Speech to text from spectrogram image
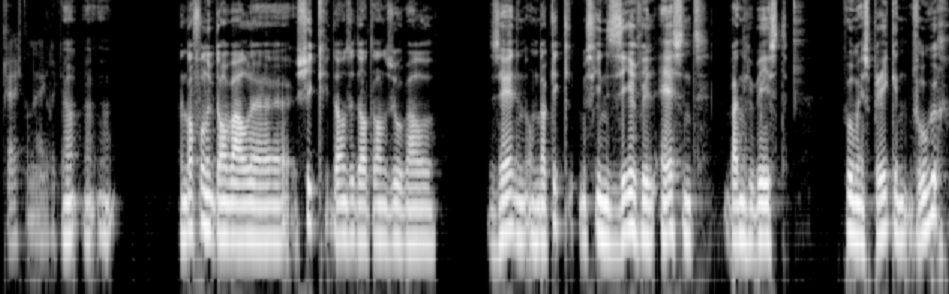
krijgt dan eigenlijk. ja, ja, ja. En dat vond ik dan wel eh, chic, dat ze dat dan zo wel zeiden, omdat ik misschien zeer veel eisend ben geweest voor mijn spreken vroeger.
